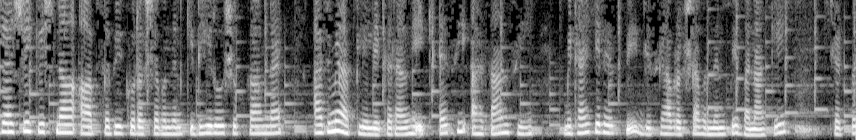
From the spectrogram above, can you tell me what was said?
जय श्री कृष्णा। आप सभी को रक्षाबंधन की ढेरों शुभकामनाएँ। आज मैं आपके लिए लेकर आई हूँ एक ऐसी आसान सी मिठाई की रेसिपी जिसे आप रक्षाबंधन पे बना के झटपट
